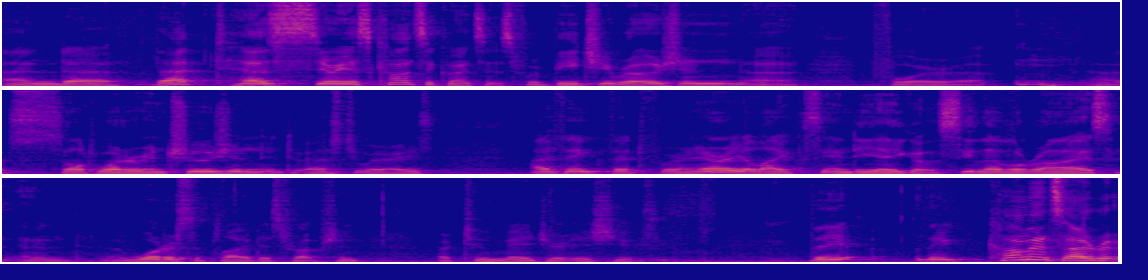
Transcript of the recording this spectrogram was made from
And uh, that has serious consequences for beach erosion, uh, for uh, uh, saltwater intrusion into estuaries. I think that for an area like San Diego, sea level rise and uh, water supply disruption are two major issues. The, the comments I, re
